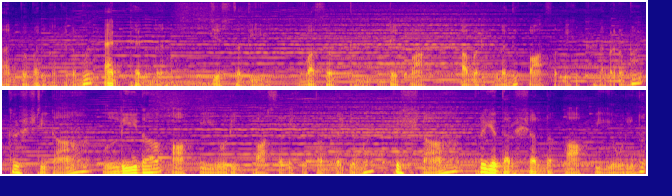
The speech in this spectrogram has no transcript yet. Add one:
அன்பு மருமகனும் ஆண்டன் ஜெஸ்ததி வசந்தி டென்மார்க் அவர்களது பாசமிகு கணவரும் கிறிஸ்டினா லீனா ஆகியோரின் பாசமிகு தந்தையும் கிருஷ்ணா பிரியதர்ஷன் ஆகியோரின்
